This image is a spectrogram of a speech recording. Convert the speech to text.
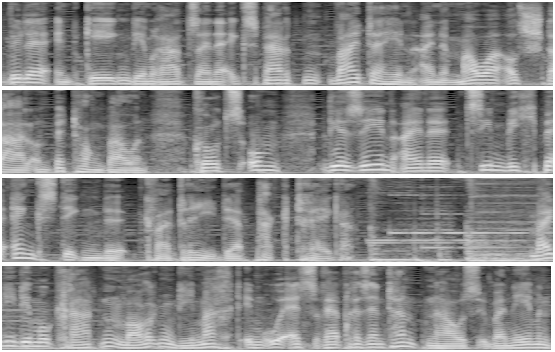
will er entgegen dem Rat seiner Experten weiterhin eine Mauer aus Stahl und Beton bauen. Kurzum, wir sehen eine ziemlich beängstigende Quadrille der Packträger. Weil die Demokraten morgen die Macht im US-Repräsentantenhaus übernehmen,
